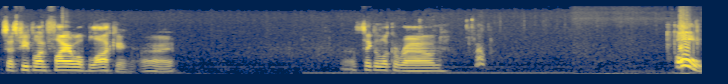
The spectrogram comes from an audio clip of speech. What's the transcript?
Sets people on fire while blocking. Alright. Let's take a look around. Oh! oh!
